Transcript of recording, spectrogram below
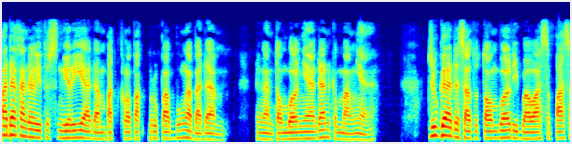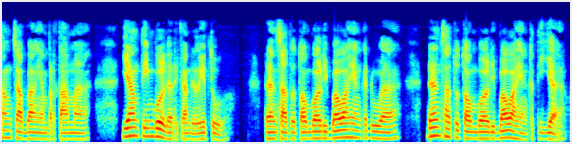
Pada kandil itu sendiri ada empat kelopak berupa bunga badam, dengan tombolnya dan kembangnya. Juga ada satu tombol di bawah sepasang cabang yang pertama, yang timbul dari kandil itu, dan satu tombol di bawah yang kedua, dan satu tombol di bawah yang ketiga.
